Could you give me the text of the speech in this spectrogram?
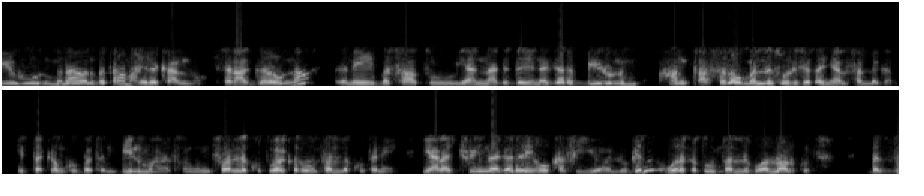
ይሁን ምናምን በጣም ኃይለ ቃል ነው የተናገረውና እኔ በሰዓቱ ያናደደኝ ነገር ቢሉን ሀምጣ ስለው መልሶ ሊሰጠኝ አልፈለገም። የተጠቀምኩበትን ቢል ማለት ነው። ፈለግኩት፣ ወረቀቱን ፈለግኩት። እኔ ያላችሁኝ ነገር ይኸው ከፍዬዋለሁ፣ ግን ወረቀቱን ፈልጓለሁ አልኩት። በዛ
